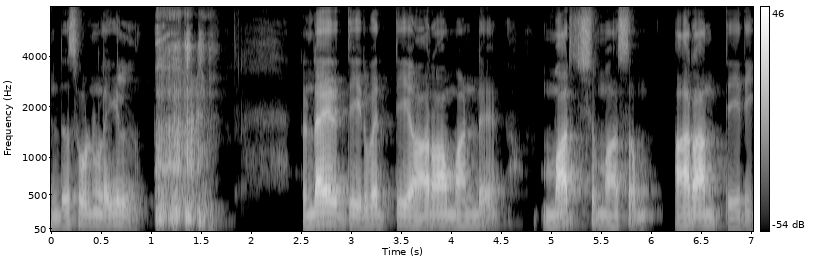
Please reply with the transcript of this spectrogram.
இந்த சூழ்நிலையில் ரெண்டாயிரத்தி இருபத்தி ஆறாம் ஆண்டு மார்ச் மாதம் ஆறாம் தேதி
